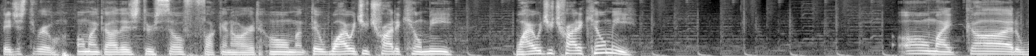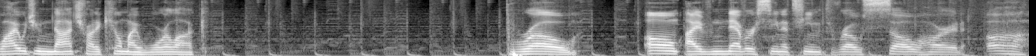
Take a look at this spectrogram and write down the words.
They just threw. Oh my god, they just threw so fucking hard. Oh my. They, why would you try to kill me? Why would you try to kill me? Oh my god, why would you not try to kill my warlock? Bro. Oh, I've never seen a team throw so hard. Oh.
